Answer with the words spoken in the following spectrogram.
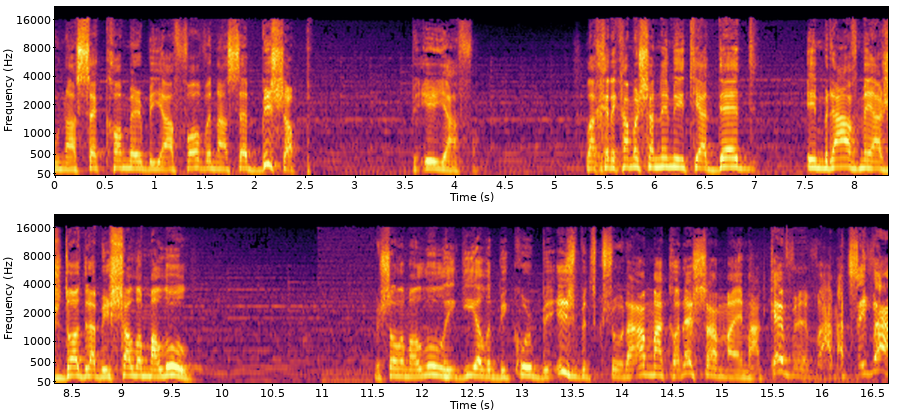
ונעשה כומר ביפו ונעשה בישופ בעיר יפו. לאחרי כמה שנים התיידד עם רב מאשדוד, רבי שלום מלול. ושלום מלול הגיע לביקור באישביץ כשהוא ראה מה קורה שם עם הקבר והמצבה.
